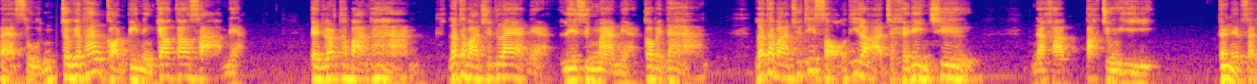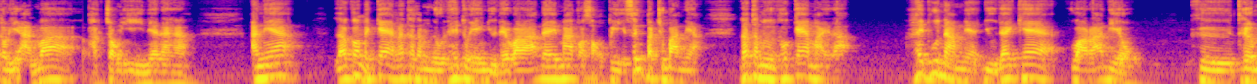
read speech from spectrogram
80 จนกระทั่งก่อนปี 1993 เนี่ยเป็นรัฐบาลทหาร รัฐบาลชุดแรกเนี่ยลีซึงมานเนี่ยก็เป็นทหาร รัฐบาลชุดที่2ที่เราอาจจะเคยได้ยินชื่อนะครับปักจุงฮีแต่ในภาษาเกาหลีอ่านว่าผักจองฮีเนี่ยนะฮะอันเนี้ยแล้วก็ไปแก้รัฐธรรมนูญให้ตัวเองอยู่ในวาระได้มากกว่า 2 ปี ซึ่งปัจจุบันเนี่ยรัฐธรรมนูญเขาแก้ใหม่ละให้ผู้นำเนี่ยอยู่ได้แค่วาระเดียว คือเทอม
